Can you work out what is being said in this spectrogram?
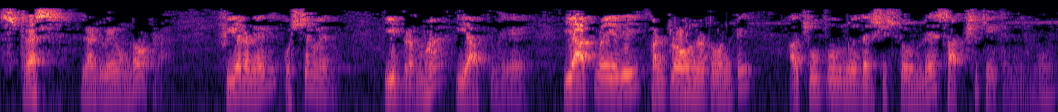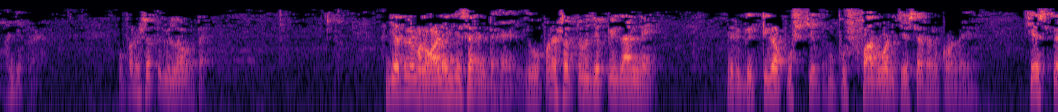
స్ట్రెస్ ఇలాంటివి ఉండవు అక్కడ. ఫియర్ అనేది క్వశ్చన్ లేదు. ఈ బ్రహ్మ ఈ ఆత్మయే. ఈ ఆత్మ ఏది? కంట్లో ఉన్నటువంటి ఆ చూపును దర్శిస్తూ ఉండే సాక్షి చైతన్యము అని చెప్పాడు. ఉపనిషత్తులు ఇలా ఉంటాయి. అంచేతనే మన వాళ్ళు ఏం చేశారంటే ఈ ఉపనిషత్తులు చెప్పి దాన్ని మీరు గట్టిగా పుష్ పుష్ ఫార్వర్డ్ చేశారనుకోండి చేస్తే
